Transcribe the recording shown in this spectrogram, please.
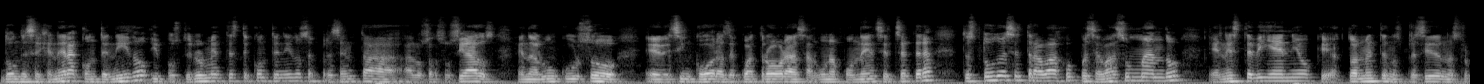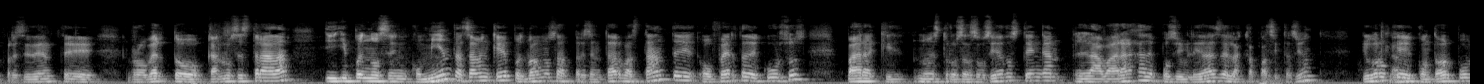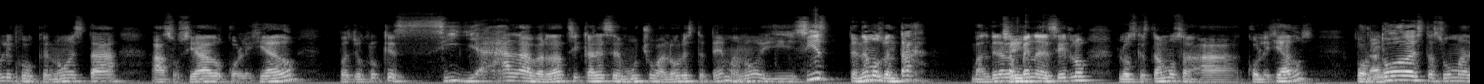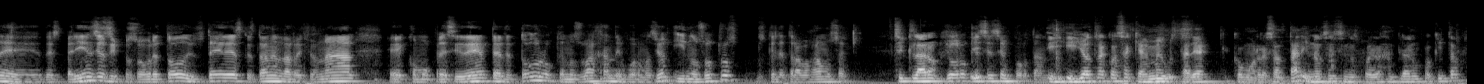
donde se genera contenido y posteriormente este contenido se presenta a, los asociados en algún curso eh, de cinco horas, de cuatro horas, alguna ponencia, etcétera. Entonces todo ese trabajo pues se va sumando en este bienio que actualmente nos preside nuestro presidente Roberto Carlos Estrada y, y, pues nos encomienda, ¿saben qué? Pues vamos a presentar bastante oferta de cursos para que nuestros asociados tengan la baraja de posibilidades de la capacitación. Yo creo que el contador público que no está asociado, colegiado, pues yo creo que sí ya la verdad sí carece mucho valor este tema, ¿no? Y sí tenemos ventaja, valdría la pena decirlo, los que estamos a, colegiados, por toda esta suma de, experiencias y pues sobre todo de ustedes que están en la regional, eh, como presidente, de todo lo que nos bajan de información y nosotros pues, que le trabajamos aquí. Sí, claro. Yo creo que sí es importante. Y, y, otra cosa que a mí me gustaría como resaltar, y no sé si nos puedes ampliar un poquito,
